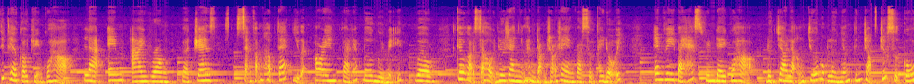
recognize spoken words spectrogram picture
Tiếp theo câu chuyện của họ là Am I Wrong và Chance, sản phẩm hợp tác giữa RM và rapper người Mỹ Well, kêu gọi xã hội đưa ra những hành động rõ ràng và sự thay đổi. MV bài hát Spring Day của họ được cho là ẩn chứa một lời nhắn kính trọng trước sự cố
